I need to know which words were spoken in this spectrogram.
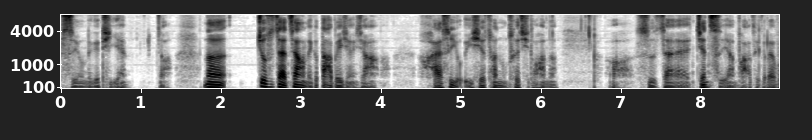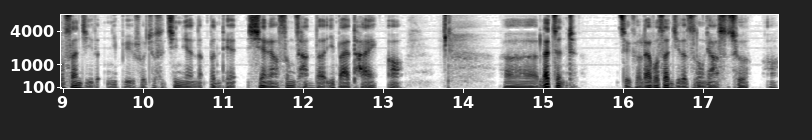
使用的一个体验啊，那就是在这样的一个大背景下，还是有一些传统车企的话呢，啊，是在坚持研发这个 Level 三级的。你比如说，就是今年的本田限量生产的一百台啊，呃，Legend。这个 Level 三级的自动驾驶车啊，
